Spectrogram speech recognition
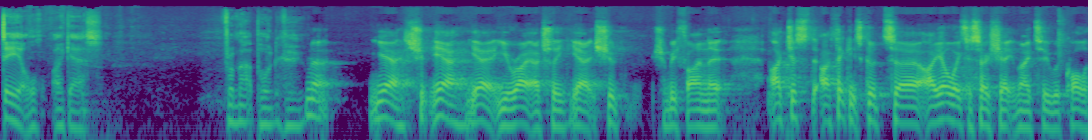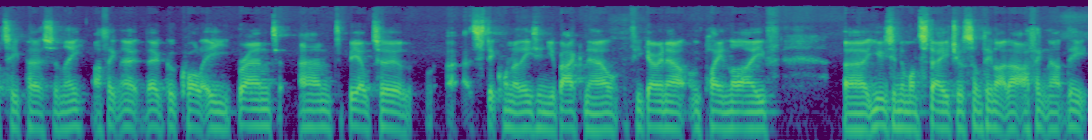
deal, I guess, from that point of view. No, yeah, yeah, yeah. You're right. Actually, yeah, it should should be fine. That I just I think it's good. To, I always associate Motu with quality. Personally, I think they're they're a good quality brand, and to be able to uh, stick one of these in your bag now, if you're going out and playing live, uh, using them on stage or something like that, I think that the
